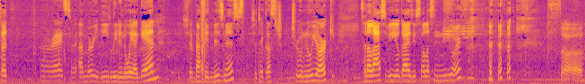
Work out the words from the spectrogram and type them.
So. All right. So I'm Marie D leading the way again. She's back in business. She'll take us tr- through New York. The last video, guys, you saw us in New York. so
